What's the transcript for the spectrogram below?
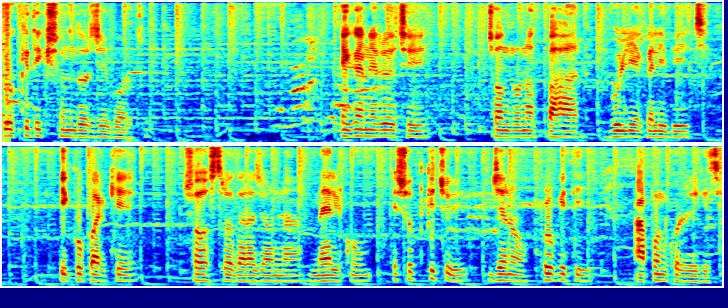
প্রাকৃতিক সৌন্দর্যে ভরপুর। এখানে রয়েছে চন্দ্রনাথ পাহাড় গুলিয়াকালি বিচ ইকো পার্কে সহস্রধারা ঝর্ণা, মেলকুম, এসব কিছুই যেন প্রকৃতি আপন করে রেখেছে।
